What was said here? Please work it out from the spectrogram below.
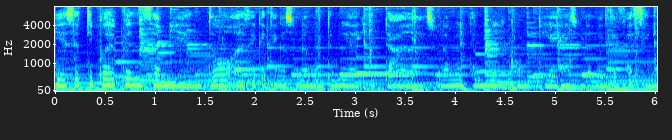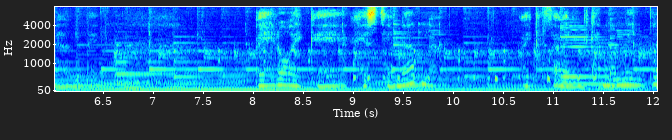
Y ese tipo de pensamiento hace que tengas una mente muy agitada, es una mente muy compleja, es una mente fascinante. Pero hay que gestionarla, hay que saber en qué momento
